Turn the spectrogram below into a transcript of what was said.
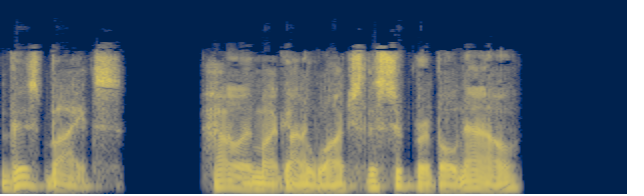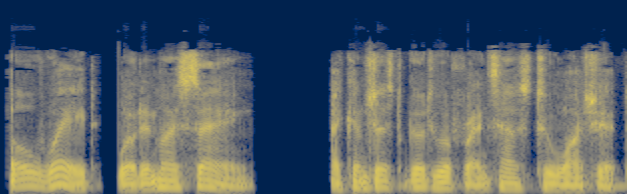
This bites. How am I gonna watch the Super Bowl now? Oh wait, what am I saying? I can just go to a friend's house to watch it.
